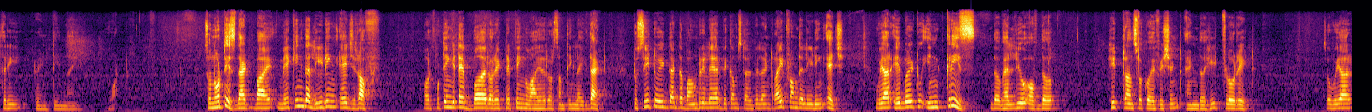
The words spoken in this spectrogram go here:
329 watt. So, notice that by making the leading edge rough or putting it a burr or a tripping wire or something like that to see to it that the boundary layer becomes turbulent right from the leading edge, we are able to increase the value of the heat transfer coefficient and the heat flow rate. So, we are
